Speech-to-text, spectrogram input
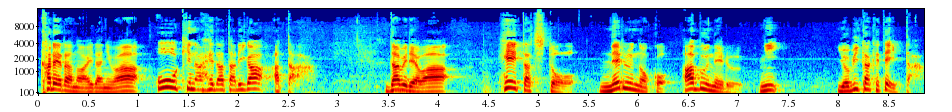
彼らの間には大きな隔たりがあった。ダビデは兵たちとネルの子アブネルに呼びかけていった。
